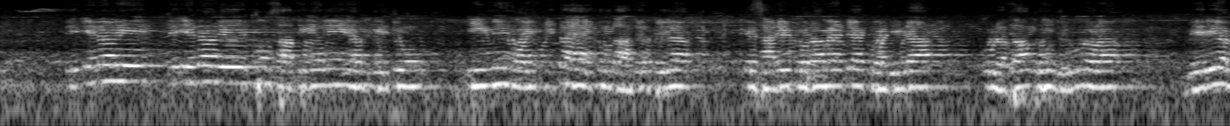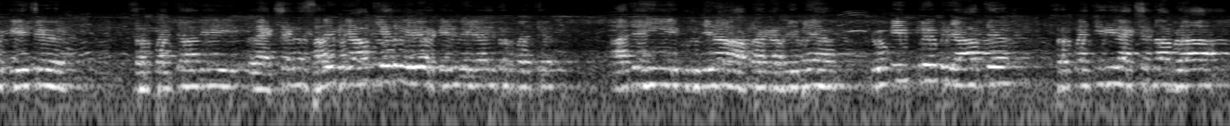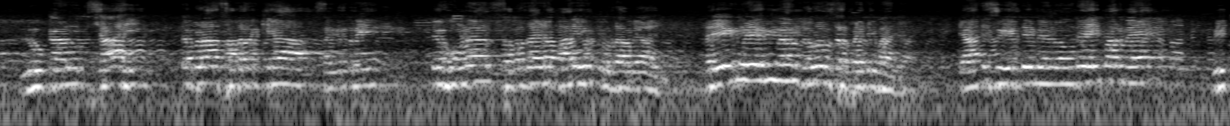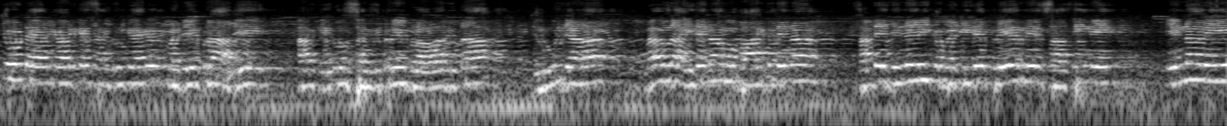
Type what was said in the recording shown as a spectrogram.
ਤੇ ਇਹਨਾਂ ਨੇ, ਤੇ ਇਹਨਾਂ ਦੇ ਇਥੋਂ ਸਾਥੀਆਂ ਨੇ ਹਲਕੇ ਚੋਂ ਟੀਮ ਨੇ ਇਨਵਾਈਟ ਕੀਤਾ ਹੈ। ਇਥੋਂ ਦੱਸ ਦਿਨ ਪਹਿਲਾਂ ਕਿ ਸਾਡੇ ਟੂਰਨਾਮੈਂਟ ਹੈ ਕਬੱਡੀ ਦਾ, ਉਹ ਸਾਹਿਬ ਤੁਸੀਂ ਜ਼ਰੂਰ ਆਉਣਾ। ਮੇਰੇ ਹਲਕੇ 'ਚ ਸਰਪੰਚਾਂ ਦੀ ਇਲੈਕਸ਼ਨ ਸਾਰੇ ਪੰਜਾਬ 'ਚ ਹੈ ਤੇ ਮੇਰੇ ਹਲਕੇ 'ਚ, ਮੇਰੇ ਵਾਲੇ ਸਰਪੰਚ। ਅੱਜ ਅਸੀਂ ਇੱਕ ਦੂਜੇ ਨਾਲ ਰਾਬਤਾ ਕਰਦੇ ਪਏ ਹਾਂ ਕਿਉਂਕਿ ਪੂਰੇ ਪੰਜਾਬ 'ਚ ਸਰਪੰਚੀ ਦੀ ਇਲੈਕਸ਼ਨ ਦਾ ਬੜਾ ਲੋਕਾਂ ਨੂੰ ਉਤਸ਼ਾਹ ਸੀ ਤੇ ਬੜਾ ਸਬਰ ਰੱਖਿਆ ਸੰਗਤ ਨੇ। ਤੇ ਹੁਣ ਸਬਰ ਦਾ ਜਿਹੜਾ ਬਾਹਰ ਹੀ ਟੁਰਦਾ ਪਿਆ ਹੈ ਹਰੇਕ ਮੇਰੇ ਵੀ ਮੈਂ ਜਦੋਂ ਸਰਪੰਚ ਬਣ ਜਾ ਤੇ ਅੱਜ ਸਵੇਰ ਦੇ ਮੈਨੂੰ ਆਉਂਦੇ ਸੀ, ਪਰ ਮੈਂ ਵਿੱਚੋਂ ਟਾਈਮ ਕੱਢ ਕੇ ਸੰਗਤ ਨੂੰ ਕਹਿ ਕੇ ਵੱਡੇ ਭਰਾ ਦੇ ਅੱਗੇ ਤੋਂ ਸੰਗਤ ਨੇ ਬੁਲਾਵਾ ਦਿੱਤਾ। ਜ਼ਰੂਰ ਜਾਣਾ। ਮੈਂ ਵਧਾਈ ਦੇਣਾ, ਮੁਬਾਰਕ ਦੇਣਾ। ਸਾਡੇ ਜਿੰਨੇ ਵੀ ਕਬੱਡੀ ਦੇ ਪਲੇਅਰ ਨੇ, ਸਾਥੀ ਨੇ, ਇਹਨਾਂ ਨੇ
